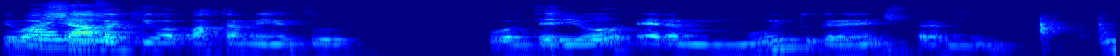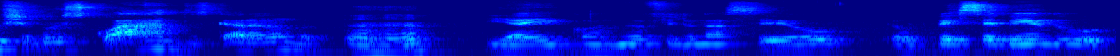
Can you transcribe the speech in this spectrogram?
Eu Olha achava aí. que o apartamento, o anterior, era muito grande para mim. Puxa, dois quartos, caramba. Uhum. E aí, quando meu filho nasceu, eu percebendo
